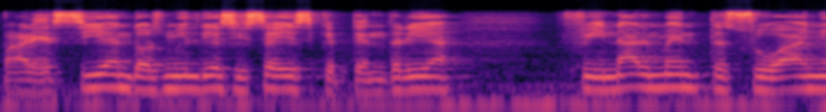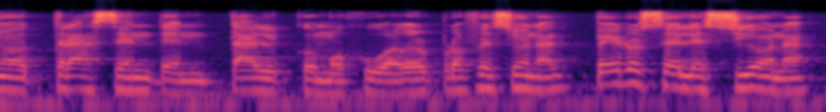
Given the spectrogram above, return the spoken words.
parecía en 2016 que tendría finalmente su año trascendental como jugador profesional, pero se lesiona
